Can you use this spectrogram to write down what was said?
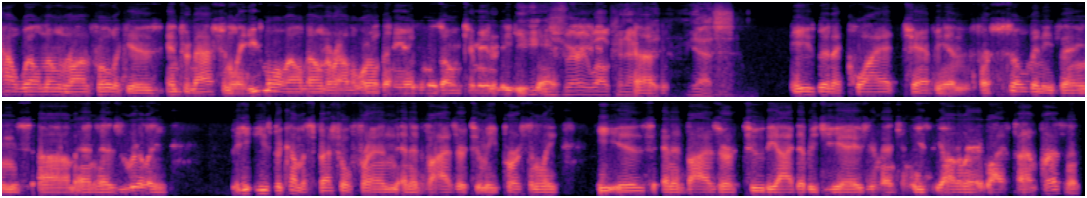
how well known Ron Froehlich is internationally. He's more well known around the world than he is in his own community. He's, he's uh, very well connected. Uh, yes he's been a quiet champion for so many things um, and has really he, he's become a special friend and advisor to me personally. He is an advisor to the IWGA, as you mentioned. He's the honorary lifetime president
